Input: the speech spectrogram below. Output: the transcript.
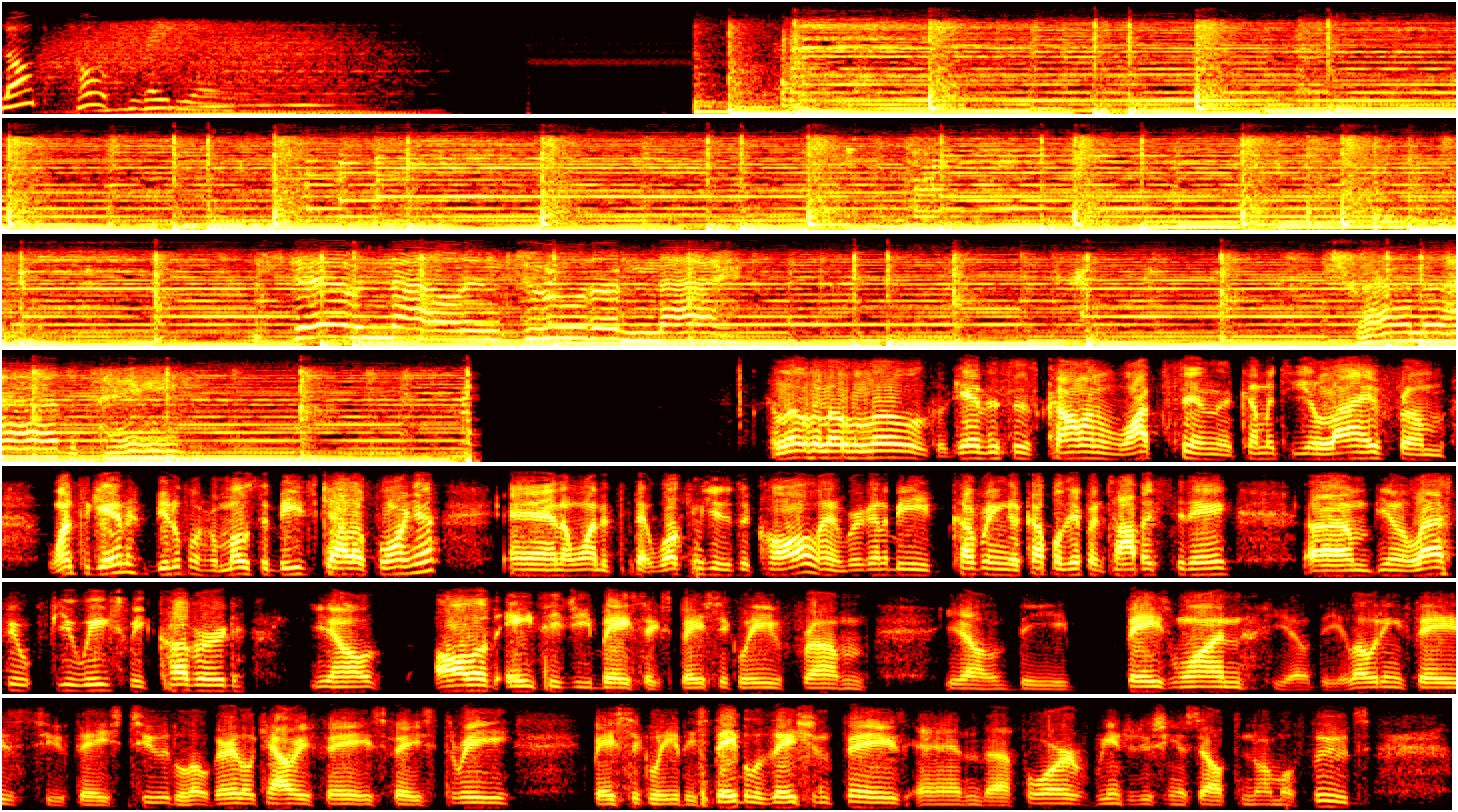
Blog Talk Radio. Again, this is Colin Watson coming to you live from, once again, beautiful Hermosa Beach, California. And I wanted to welcome you to the call, and we're going to be covering a couple different topics today. Um, you know, the last few, few weeks we covered, you know, all of HCG basics, basically from, you know, the phase one, you know, the loading phase to phase two, the low, very low calorie phase, phase three, basically the stabilization phase, and uh, four, reintroducing yourself to normal foods.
